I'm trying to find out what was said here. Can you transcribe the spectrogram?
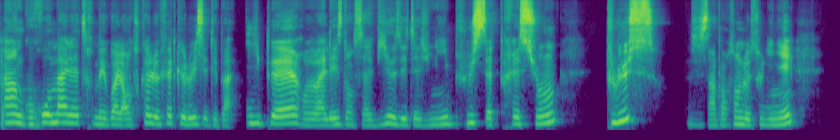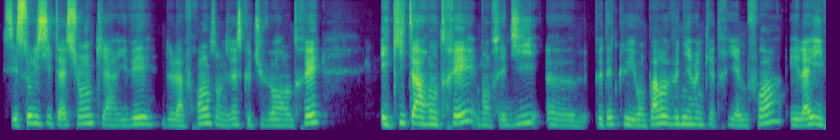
pas un gros mal-être, mais voilà, en tout cas, le fait que Loïs n'était pas hyper euh, à l'aise dans sa vie aux États-Unis, plus cette pression, plus, c'est important de le souligner, ces sollicitations qui arrivaient de la France en disant est-ce que tu veux rentrer? Et quitte à rentrer, bon, on s'est dit, euh, peut-être qu'ils ne vont pas revenir une quatrième fois. Et là, ils,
